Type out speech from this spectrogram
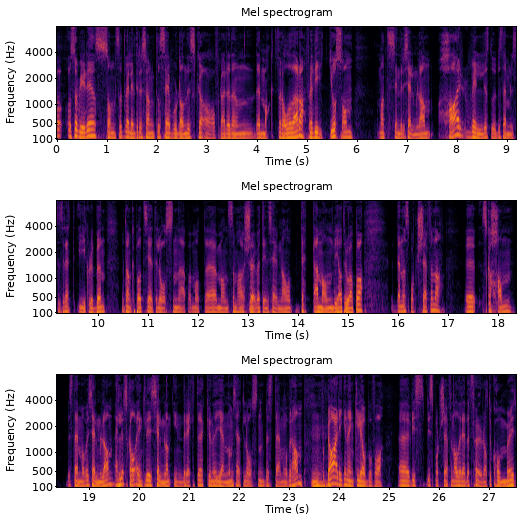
Og, og så blir det sånn sett veldig interessant å se hvordan de skal avklare den, det maktforholdet der. da. For det virker jo som om at Sindre Kjelmeland har veldig stor bestemmelsesrett i klubben, med tanke på at Kjetil Aasen er på en måte mannen som har skjøvet inn Kjelmeland, og dette er mannen vi har troa på. Denne sportssjefen, da. eh, Skal han bestemme over Kjelmeland, eller skal egentlig Kjelmeland indirekte kunne gjennom Kjetil Aasen bestemme over han? For da er det ikke en enkel jobb å få. eh, Hvis, hvis sportssjefen allerede føler at du kommer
